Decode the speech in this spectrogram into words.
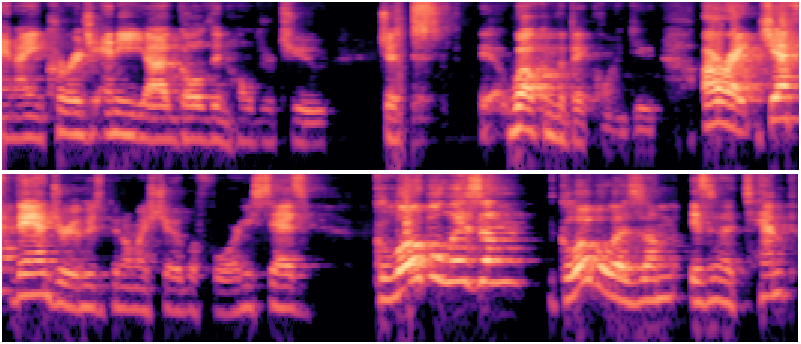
And I encourage any uh, golden holder to just welcome the Bitcoin, dude. All right. Jeff Vandrew, who's been on my show before, he says globalism, globalism is an attempt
